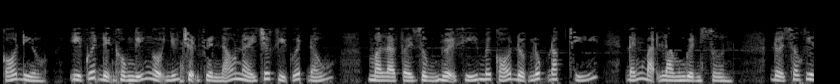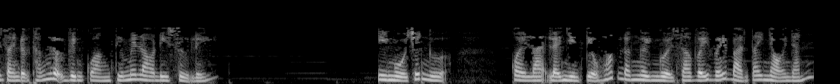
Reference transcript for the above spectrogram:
Có điều, y quyết định không nghĩ ngợi những chuyện phiền não này trước khi quyết đấu, mà lại phải dùng nhuệ khí mới có được lúc đắc chí, đánh bại Lam Nguyên Sơn, đợi sau khi giành được thắng lợi vinh quang thì mới lo đi xử lý. Y ngồi trên ngựa, quay lại lại nhìn Tiểu Hoắc đang ngây người ra vấy vấy bàn tay nhỏ nhắn,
